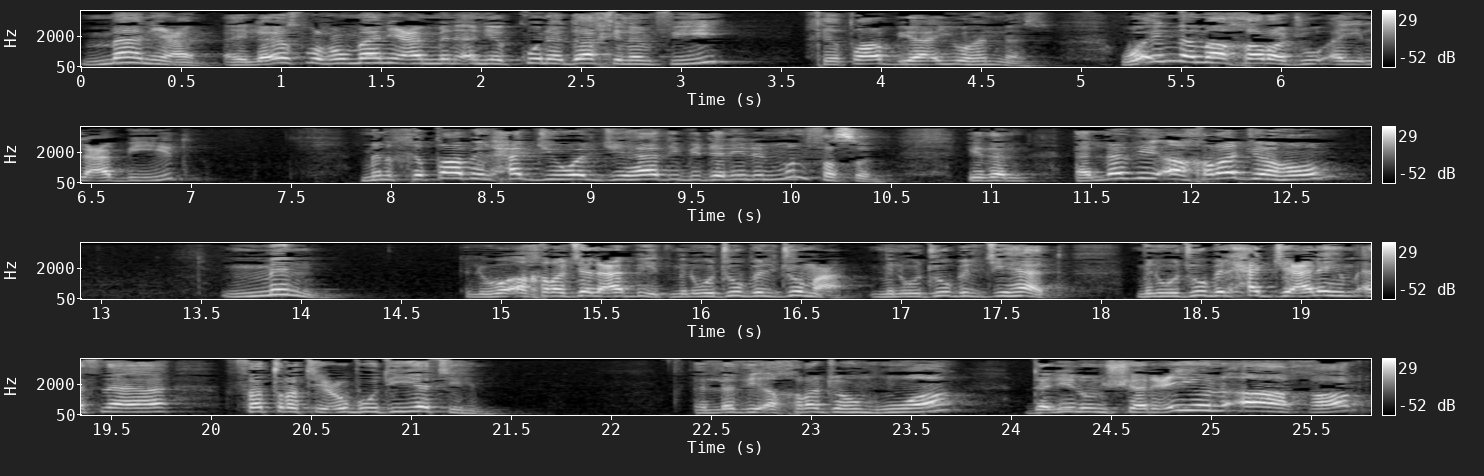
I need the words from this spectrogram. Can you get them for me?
مانعا أي لا يصلح مانعا من أن يكون داخلا في خطاب يا أيها الناس. وإنما خرجوا أي العبيد من خطاب الحج والجهاد بدليل منفصل. اذا الذي أخرجهم من اللي هو أخرج العبيد من وجوب الجمعة من وجوب الجهاد من وجوب الحج عليهم أثناء فترة عبوديتهم. الذي أخرجهم هو دليل شرعي آخر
